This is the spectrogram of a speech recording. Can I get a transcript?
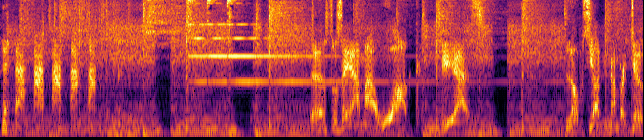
Esto se llama Walk. Yes. La opción number two.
